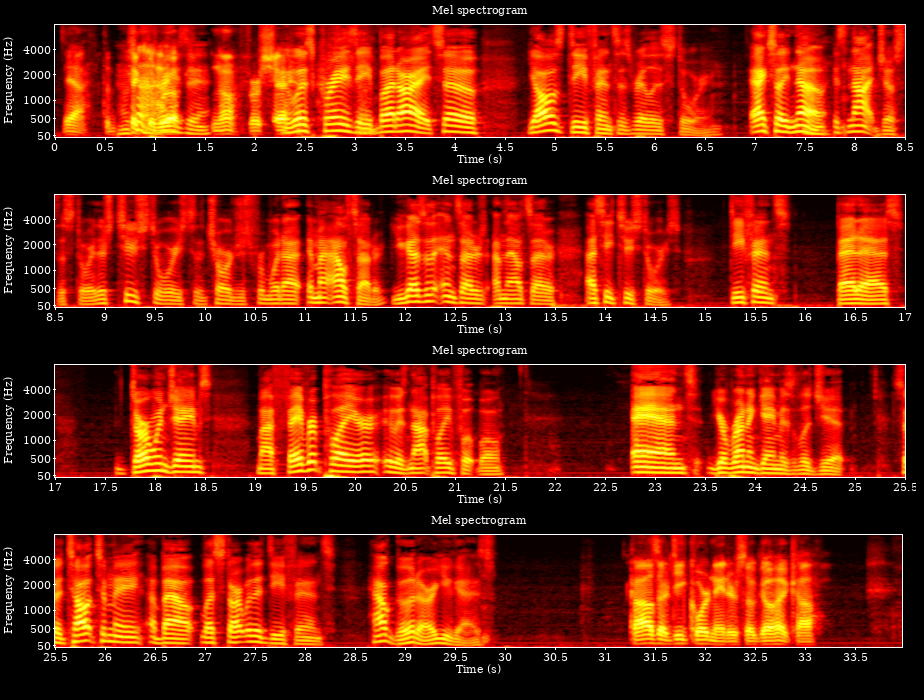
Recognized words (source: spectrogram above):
Yeah, the pick the roof. No, for sure. It was crazy, mm. but all right. So y'all's defense is really a story, Actually, no, mm. it's not just the story. There's two stories to the Chargers from what I am an outsider. You guys are the insiders. I'm the outsider. I see two stories. Defense, badass. Derwin James, my favorite player who has not played football. And your running game is legit. So talk to me about let's start with the defense. How good are you guys? Kyle's our D coordinator, so go ahead, Kyle.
